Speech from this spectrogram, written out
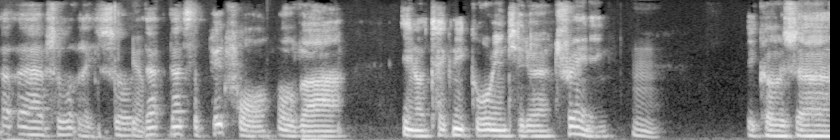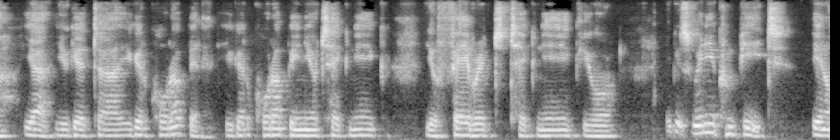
uh, absolutely. So yeah. that that's the pitfall of uh, you know technique oriented uh, training. Mm. because uh, yeah you get uh, you get caught up in it. You get caught up in your technique your favorite technique your because when you compete you know,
